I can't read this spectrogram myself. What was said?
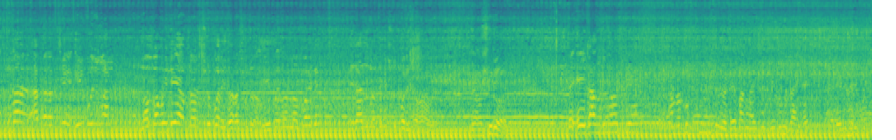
এই গাছগুলো আপনার হচ্ছে এই পরিমাণ লম্বা হইলে আপনার সুপারি ধরা শুরু হবে। এই পরিমাণ লম্বা হইলে এই গাছগুলো থেকে সুপারি ধরা হবে। ধরা শুরু হবে। তো এই গাছগুলো হচ্ছে আমরা খুব সুন্দর বাংলাদেশের যে কোনো জায়গায় ডেলিভারি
